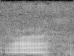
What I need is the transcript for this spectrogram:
à,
